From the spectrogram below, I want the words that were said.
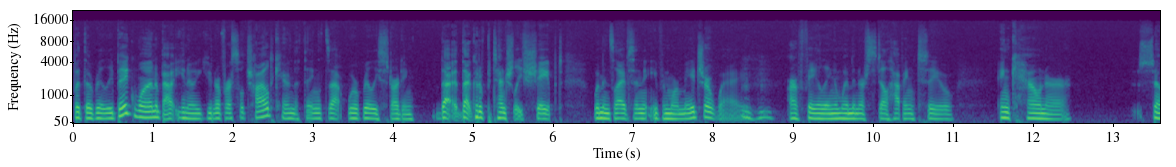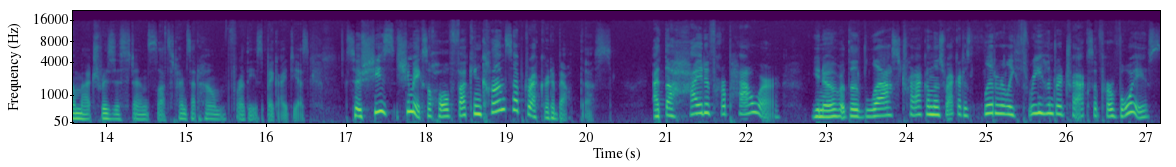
but the really big one about you know universal childcare and the things that were really starting that that could have potentially shaped women's lives in an even more major way mm-hmm. are failing and women are still having to encounter so much resistance lots of times at home for these big ideas. So she's she makes a whole fucking concept record about this. At the height of her power you know the last track on this record is literally 300 tracks of her voice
